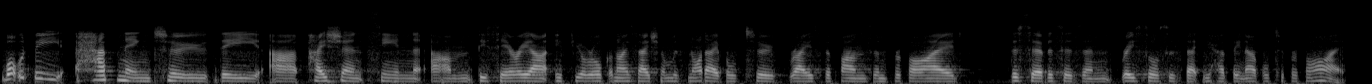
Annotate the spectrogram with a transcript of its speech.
What would be happening to the uh, patients in um, this area if your organisation was not able to raise the funds and provide the services and resources that you have been able to provide?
